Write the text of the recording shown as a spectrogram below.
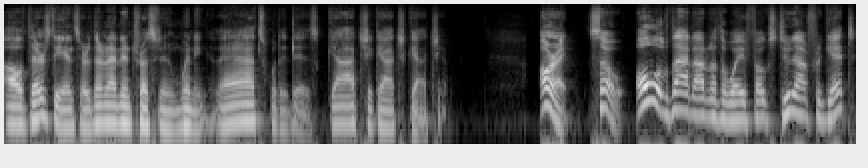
Oh, there's the answer. They're not interested in winning. That's what it is. Gotcha, gotcha, gotcha. All right. So, all of that out of the way, folks. Do not forget,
